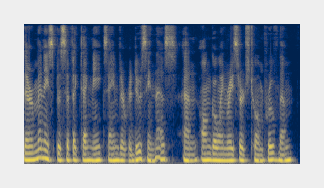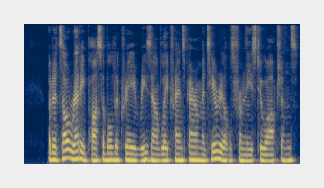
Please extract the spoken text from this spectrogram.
There are many specific techniques aimed at reducing this, and ongoing research to improve them, but it's already possible to create reasonably transparent materials from these two options.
